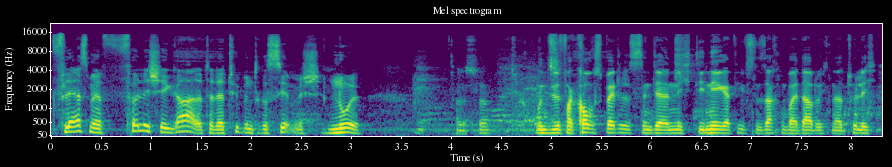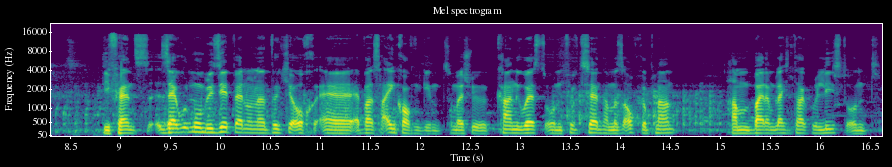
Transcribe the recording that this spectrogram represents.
Flair ist mir völlig egal, Alter. Der Typ interessiert mich null. Alles klar. Und diese Verkaufsbattles sind ja nicht die negativsten Sachen, weil dadurch natürlich die Fans sehr gut mobilisiert werden und dann wirklich auch äh, etwas einkaufen gehen. Zum Beispiel Kanye West und 50 Cent haben das auch geplant, haben beide am gleichen Tag released und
